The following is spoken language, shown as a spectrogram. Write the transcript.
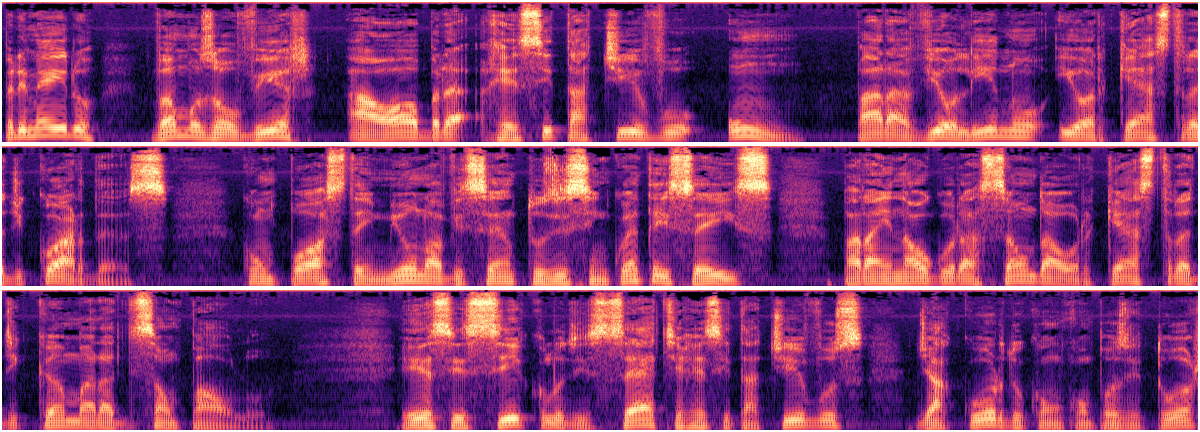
Primeiro, vamos ouvir a obra Recitativo 1 para violino e orquestra de cordas, composta em 1956 para a inauguração da Orquestra de Câmara de São Paulo. Esse ciclo de sete recitativos, de acordo com o compositor,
